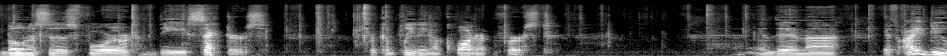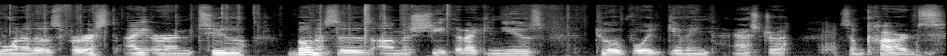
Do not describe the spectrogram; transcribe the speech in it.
bonuses for the sectors for completing a quadrant first. And then uh, if I do one of those first, I earn two bonuses on the sheet that I can use to avoid giving Astra some cards.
